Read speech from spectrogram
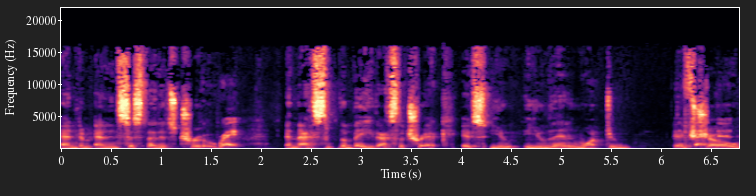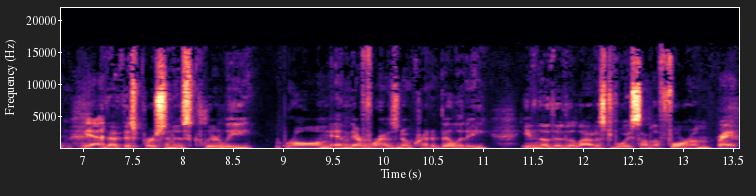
and and insist that it's true. Right. And that's the bait. That's the trick. It's you. You then want to show yeah. Mm-hmm. that this person is clearly wrong and therefore has no credibility, even though they're the loudest voice on the forum. Right.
